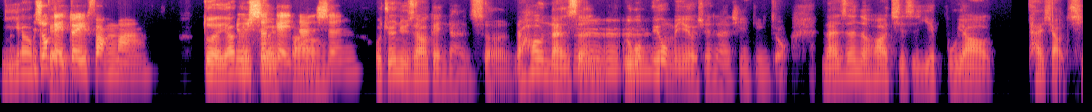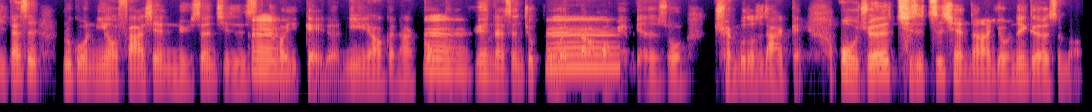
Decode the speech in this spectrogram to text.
你要你说给对方吗？对，要女生给男生，我觉得女生要给男生，然后男生如果因为我们也有些男性听众，男生的话其实也不要太小气，但是如果你有发现女生其实是可以给的，你也要跟他沟通，因为男生就不会到后面变成说全部都是他给。哦，我觉得其实之前呢有那个什么。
